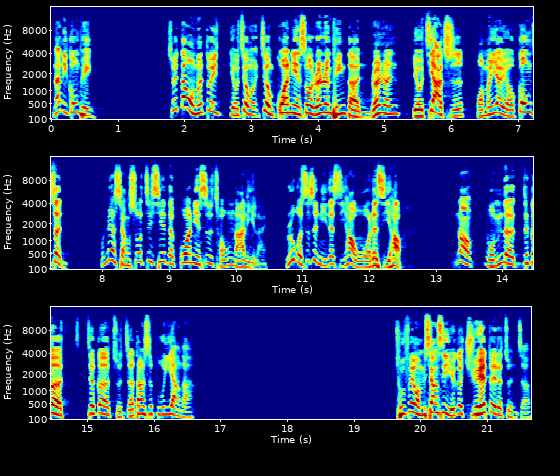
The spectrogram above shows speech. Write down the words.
男女公平。所以，当我们对有这种这种观念，说人人平等，人人有价值，我们要有公正，我们要想说这些的观念是从哪里来？如果这是你的喜好，我的喜好，那我们的这个这个准则当然是不一样的。除非我们相信有一个绝对的准则，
